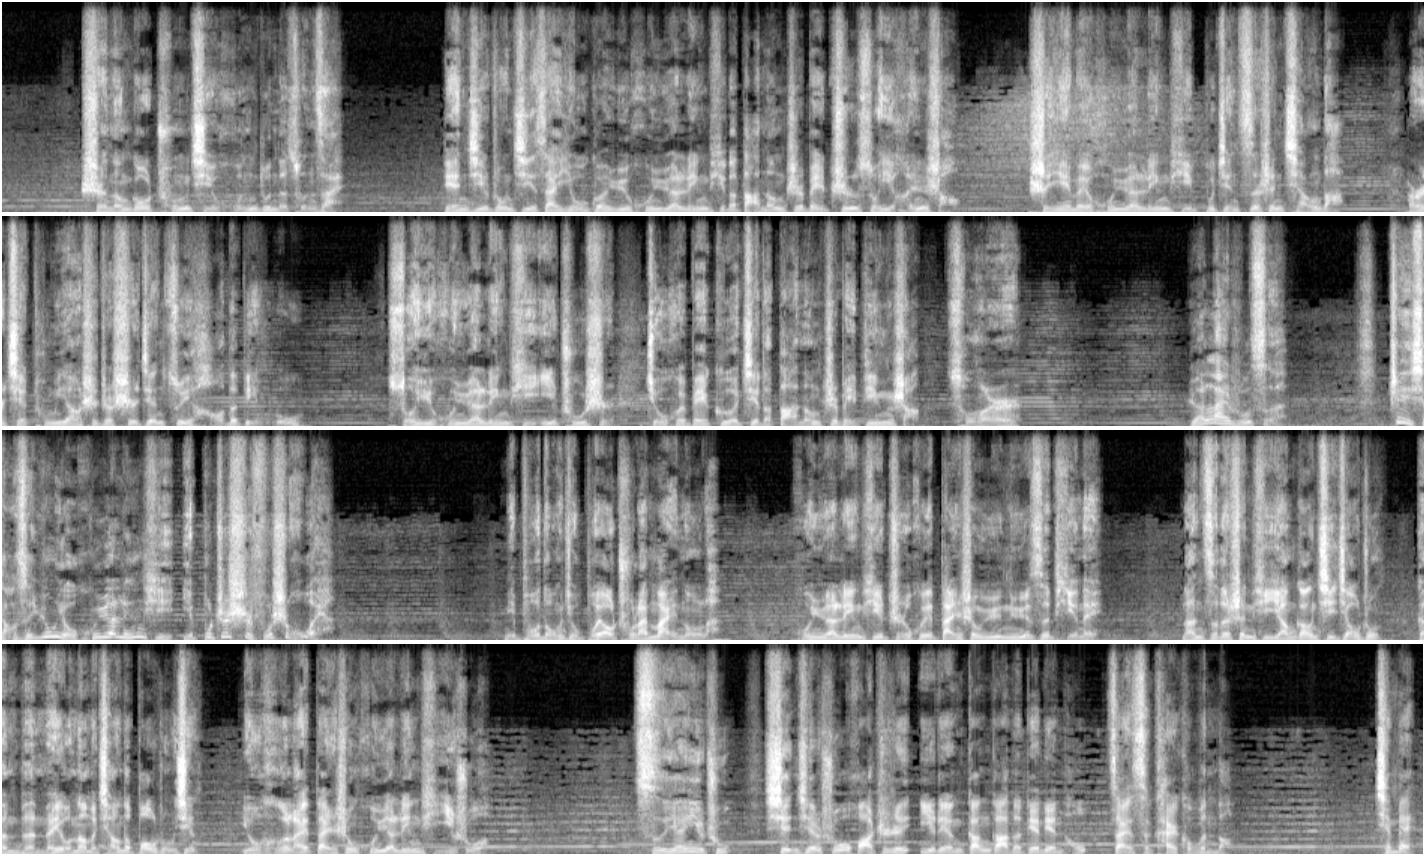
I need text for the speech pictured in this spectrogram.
是能够重启混沌的存在。典籍中记载有关于浑元灵体的大能之辈之所以很少。是因为浑元灵体不仅自身强大，而且同样是这世间最好的鼎炉，所以浑元灵体一出世就会被各界的大能之辈盯上，从而……原来如此，这小子拥有浑元灵体也不知是福是祸呀！你不懂就不要出来卖弄了，浑元灵体只会诞生于女子体内，男子的身体阳刚气较重，根本没有那么强的包容性。又何来诞生浑元灵体一说？此言一出，先前说话之人一脸尴尬的点点头，再次开口问道：“前辈，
